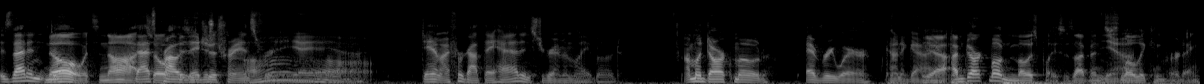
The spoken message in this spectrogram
Is that in? no, it's not. That's So probably they it just, transferred it. Yeah, yeah, yeah. Oh. Damn, I forgot they had Instagram in light mode. I'm a dark mode everywhere kind of guy. Yeah, I'm dark mode in most places. I've been Yeah. slowly converting.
